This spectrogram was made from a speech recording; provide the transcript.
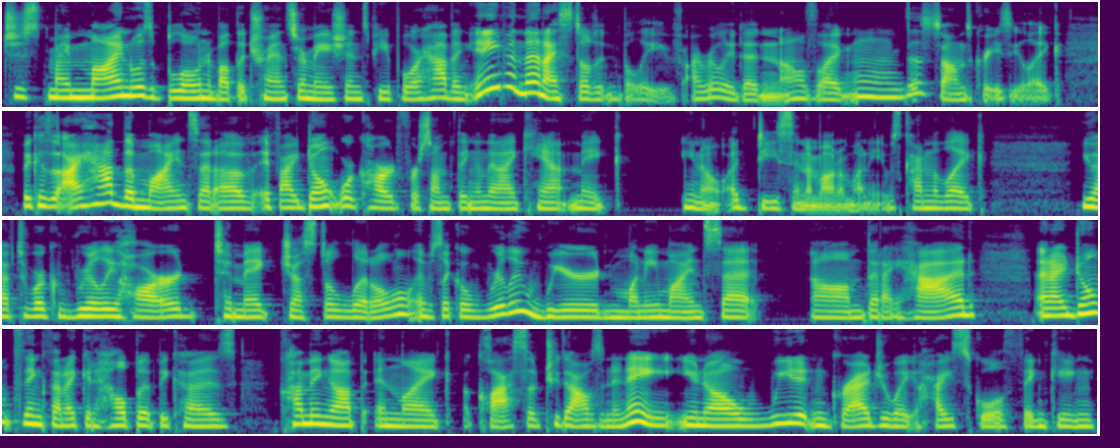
just, my mind was blown about the transformations people are having. And even then, I still didn't believe. I really didn't. I was like, mm, this sounds crazy. Like, because I had the mindset of if I don't work hard for something and then I can't make, you know, a decent amount of money, it was kind of like, you have to work really hard to make just a little. It was like a really weird money mindset um, that I had. And I don't think that I could help it because coming up in like a class of 2008, you know, we didn't graduate high school thinking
